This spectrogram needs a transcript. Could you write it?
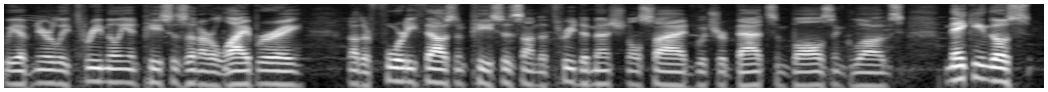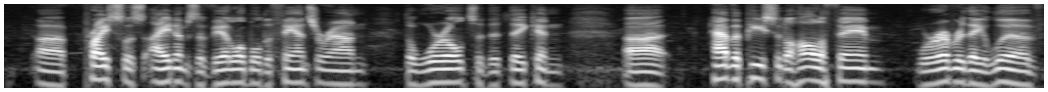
We have nearly 3 million pieces in our library, another 40,000 pieces on the three dimensional side, which are bats and balls and gloves, making those uh, priceless items available to fans around the world so that they can uh, have a piece of the Hall of Fame wherever they live,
